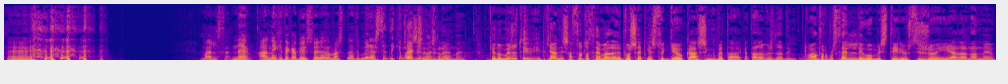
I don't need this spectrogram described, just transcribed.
Ε, μάλιστα. Ναι, αν έχετε κάποια ιστορία να, μας, να τη μοιραστείτε και μαζί μας. Ναι. Και νομίζω ότι πιάνεις αυτό το θέμα. Δηλαδή, πώς έπιασε το geocaching μετά. Κατάλαβες; Δηλαδή, ο άνθρωπος θέλει λίγο μυστήριο στη ζωή, αλλά να είναι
